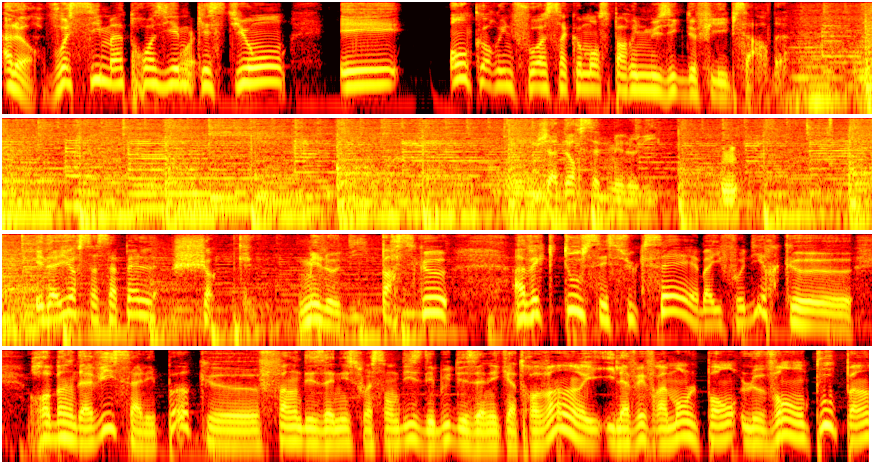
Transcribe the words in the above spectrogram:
Alors, voici ma troisième question. Et encore une fois, ça commence par une musique de Philippe Sard. J'adore cette mélodie. Et d'ailleurs, ça s'appelle Choc Mélodie. Parce que, avec tous ses succès, eh ben, il faut dire que Robin Davis, à l'époque, euh, fin des années 70, début des années 80, il avait vraiment le, pan- le vent en poupe. hein.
